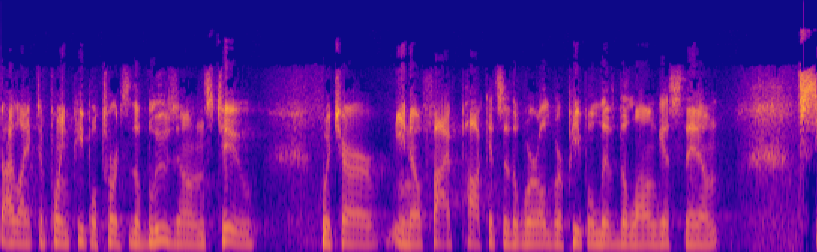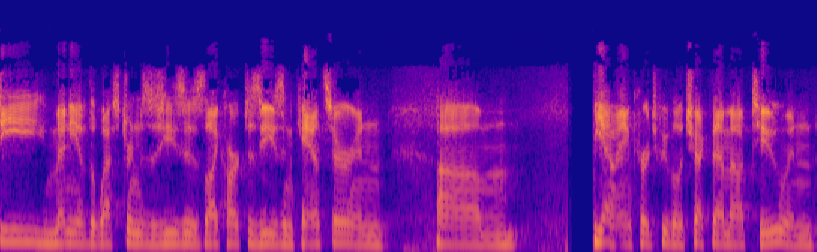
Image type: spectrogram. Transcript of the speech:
I like to point people towards the blue zones too, which are you know five pockets of the world where people live the longest. They don't see many of the Western diseases like heart disease and cancer. And um, yeah, I encourage people to check them out too. And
